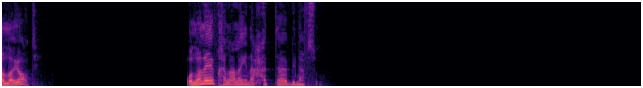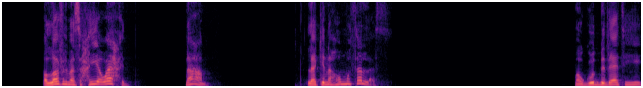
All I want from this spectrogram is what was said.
الله يعطي. والله لا يبخل علينا حتى بنفسه. الله في المسيحية واحد. نعم. لكنه مثلث. موجود بذاته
